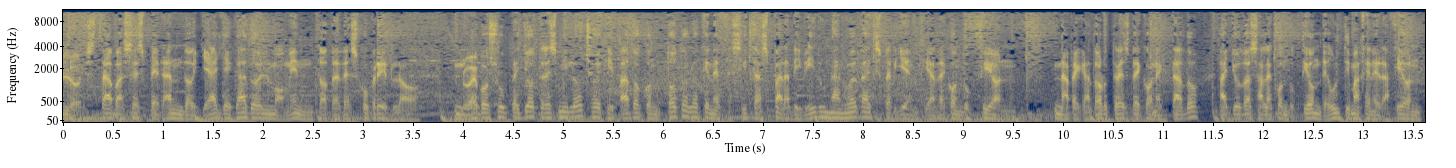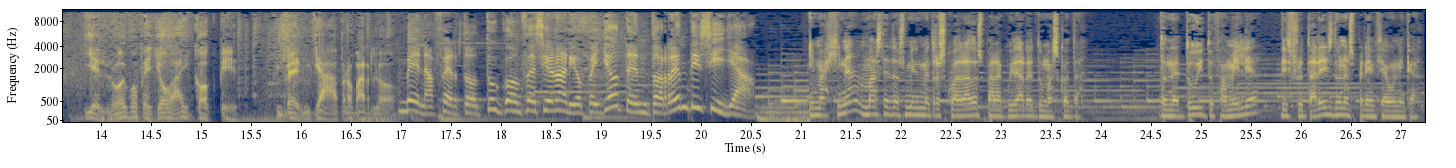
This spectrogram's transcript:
Lo estabas esperando y ha llegado el momento de descubrirlo. Nuevo Sub Peugeot 3008 equipado con todo lo que necesitas para vivir una nueva experiencia de conducción. Navegador 3D conectado, ayudas a la conducción de última generación y el nuevo Peugeot iCockpit. Ven ya a probarlo. Ven a Ferto, tu concesionario Peyote en Torrent y Silla. Imagina más de 2.000 metros cuadrados para cuidar de tu mascota, donde tú y tu familia disfrutaréis de una experiencia única.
